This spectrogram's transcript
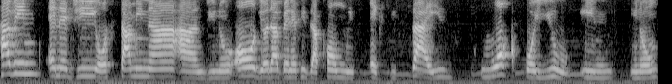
having energy or stamina and you know all the other benefits that come with exercise work for you in you know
